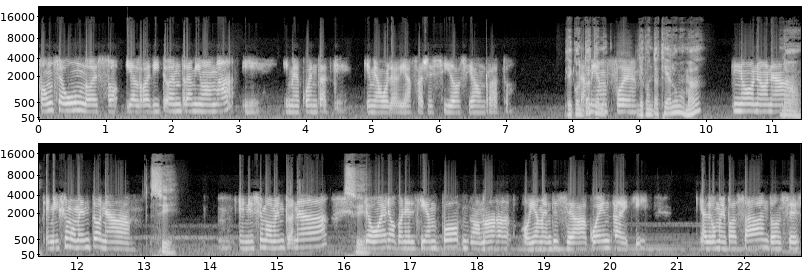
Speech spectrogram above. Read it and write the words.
fue un segundo eso, y al ratito entra mi mamá y, y me cuenta que, que mi abuelo había fallecido hacía un rato. ¿Le contaste, También fue... ¿Le contaste algo, mamá? No, no, nada. No. En ese momento nada. Sí, En ese momento nada. sí. Pero bueno, con el tiempo mi mamá obviamente se daba cuenta de que, que algo me pasaba, entonces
